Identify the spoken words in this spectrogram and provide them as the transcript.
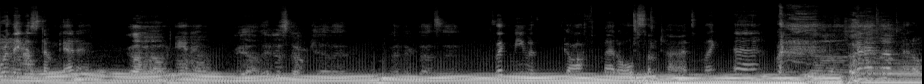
Or they just don't get it. Uh-huh. You know. Yeah, they just don't get it. I think that's it. It's like me with goth metal sometimes. I'm like, eh. Yeah. and I love metal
